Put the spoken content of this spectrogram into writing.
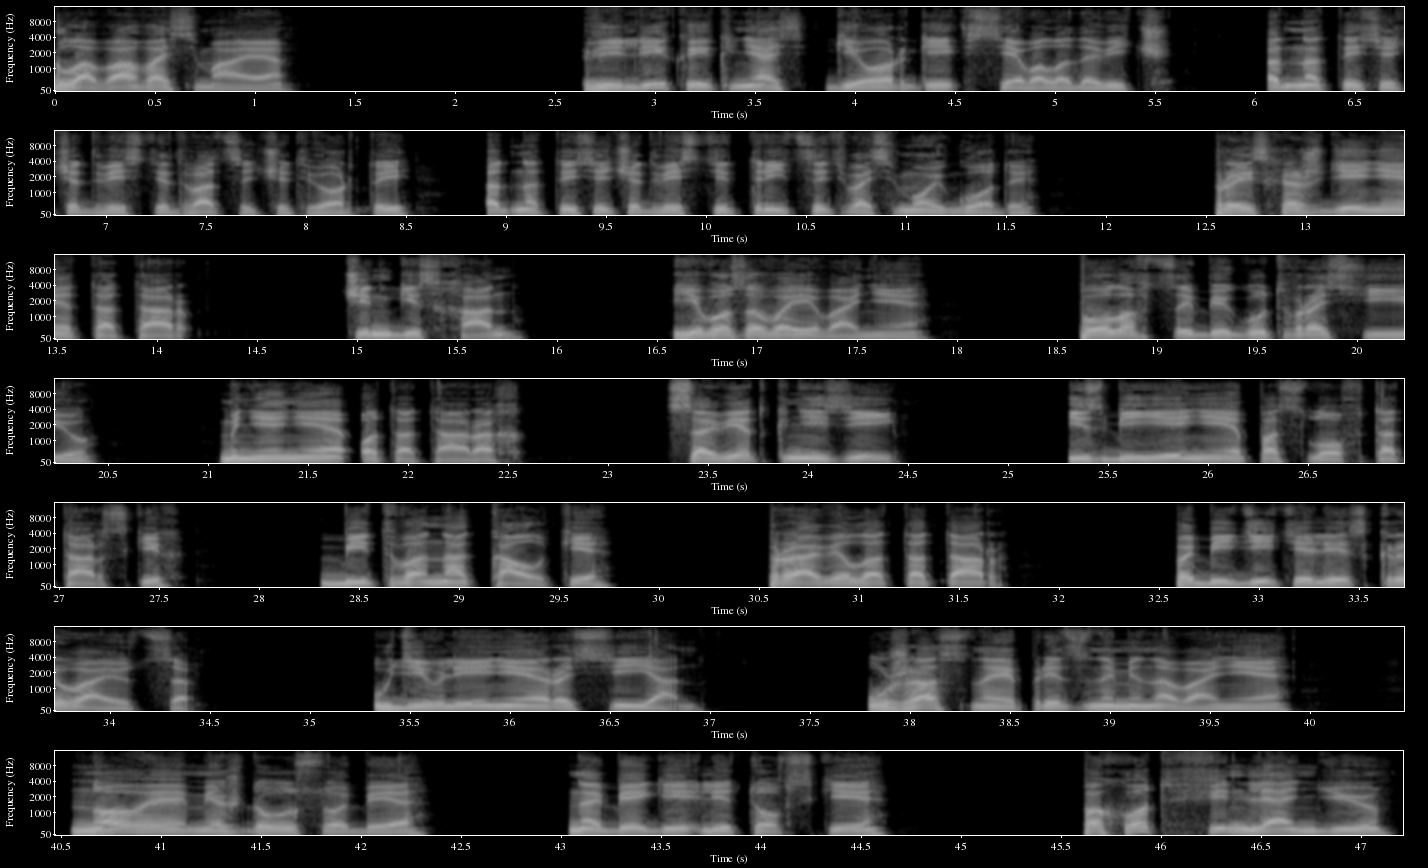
Глава восьмая. Великий князь Георгий Всеволодович, 1224-1238 годы. Происхождение татар. Чингисхан. Его завоевание. Половцы бегут в Россию. Мнение о татарах. Совет князей. Избиение послов татарских. Битва на Калке. Правила татар. Победители скрываются. Удивление россиян. Ужасное предзнаменование. Новое междоусобие. Набеги литовские. Поход в Финляндию.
